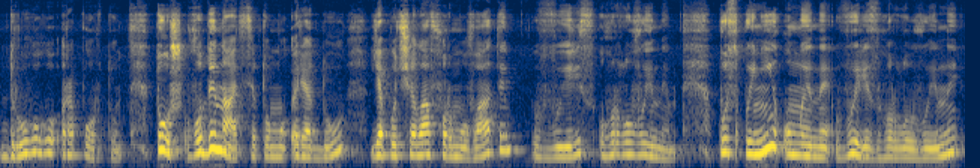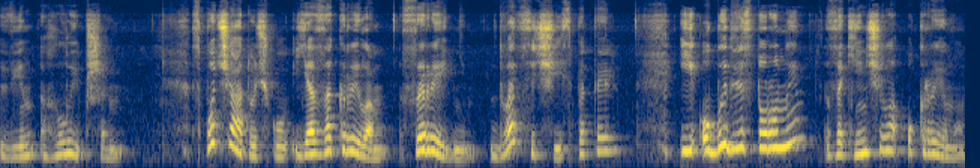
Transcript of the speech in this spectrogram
другого рапорту. Тож в 11 ряду я почала формувати виріз горловини. По спині у мене виріз горловини, він глибше. Спочатку я закрила середні 26 петель. І обидві сторони закінчила окремо,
